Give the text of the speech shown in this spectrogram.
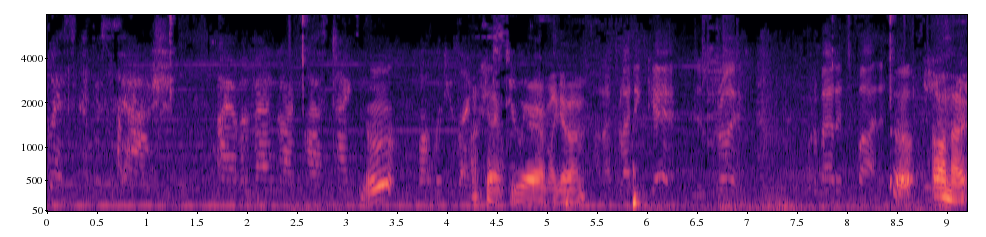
Blisk, this is Ash. I have a Vanguard class Titan. Oh. What would you like Okay, to where am I going? I bloody care. Destroy it. What about its pilot? Oh, oh no.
